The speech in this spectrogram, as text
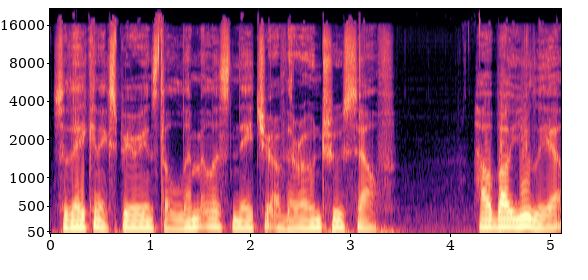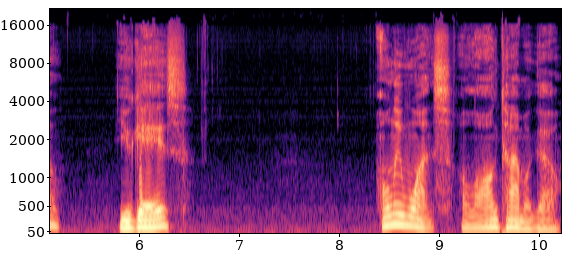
so they can experience the limitless nature of their own true self. How about you, Leo? You gaze? Only once, a long time ago,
